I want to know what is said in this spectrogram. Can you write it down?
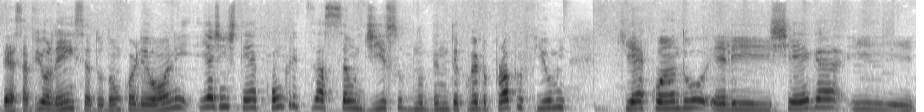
dessa violência do Don Corleone e a gente tem a concretização disso no, no decorrer do próprio filme, que é quando ele chega e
